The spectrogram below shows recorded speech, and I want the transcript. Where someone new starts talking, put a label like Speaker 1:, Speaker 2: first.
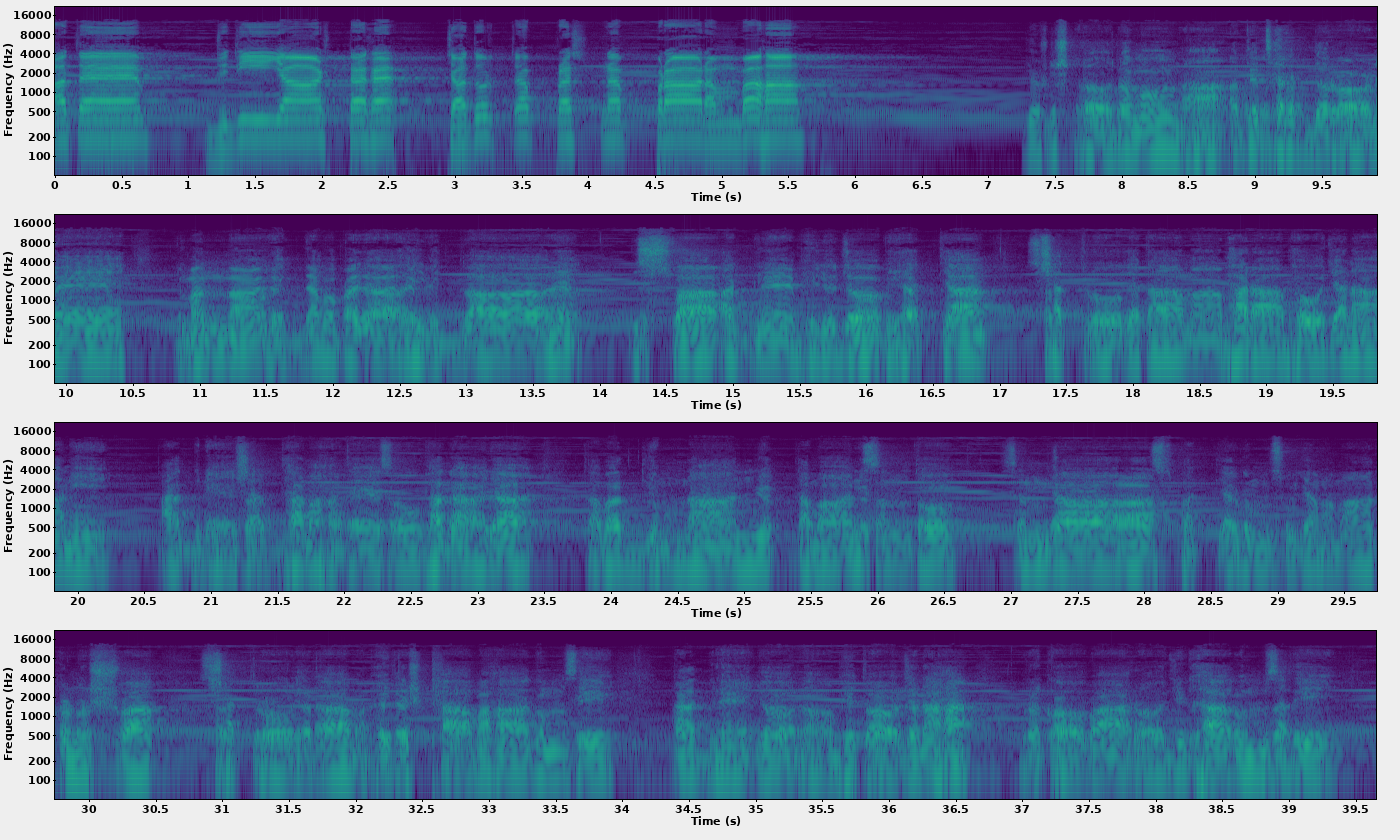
Speaker 1: अत द्वितीयाष्टः चतुर्थप्रश्नप्रारम्भः।
Speaker 2: युष्टो नमो नातिथिर्दुरोणे इमन्ना यज्ञमुपयाहि विद्वान्। विश्वा अग्नेभियुजो विहत्य शत्रो यतामाभरा भोजनानि। अग्ने श्रद्धमहते सौभगाय। तव द्युम्नान्युत्तमानि सन्तो सञ्जास्पत्यगुम् सुयममाकृणुष्व शत्रो यतामभितिष्ठा महागुंसि। अग्ने यो नोभितो जनः। वृको वारो जिघागुंसति।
